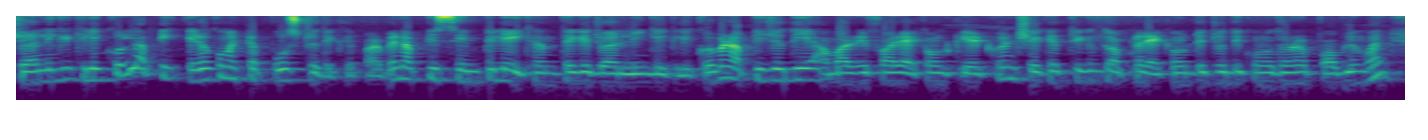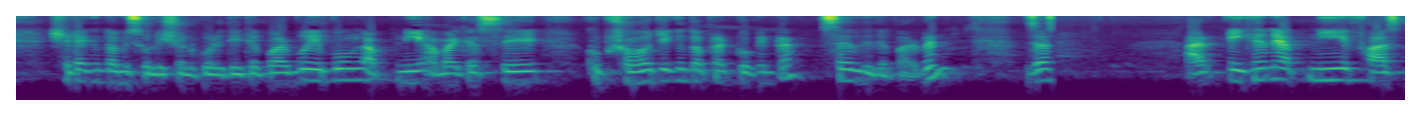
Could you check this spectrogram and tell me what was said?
জয়েন লিঙ্কে ক্লিক করলে আপনি এরকম একটা পোস্ট দেখতে পারবেন। আপনি সিম্পলি এখান থেকে জয়েন লিঙ্কে ক্লিক করবেন। আপনি যদি আমার রেফারে অ্যাকাউন্ট ক্রিয়েট করেন, সেক্ষেত্রে কিন্তু আপনার অ্যাকাউন্টে যদি কোনো ধরনের প্রবলেম হয়, সেটা কিন্তু আমি সলিউশন করে দিতে পারব এবং আপনি আমার কাছে খুব সহজে কিন্তু আপনার টোকেনটা সেল দিতে পারবেন। জাস্ট আর এখানে আপনি ফার্স্ট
